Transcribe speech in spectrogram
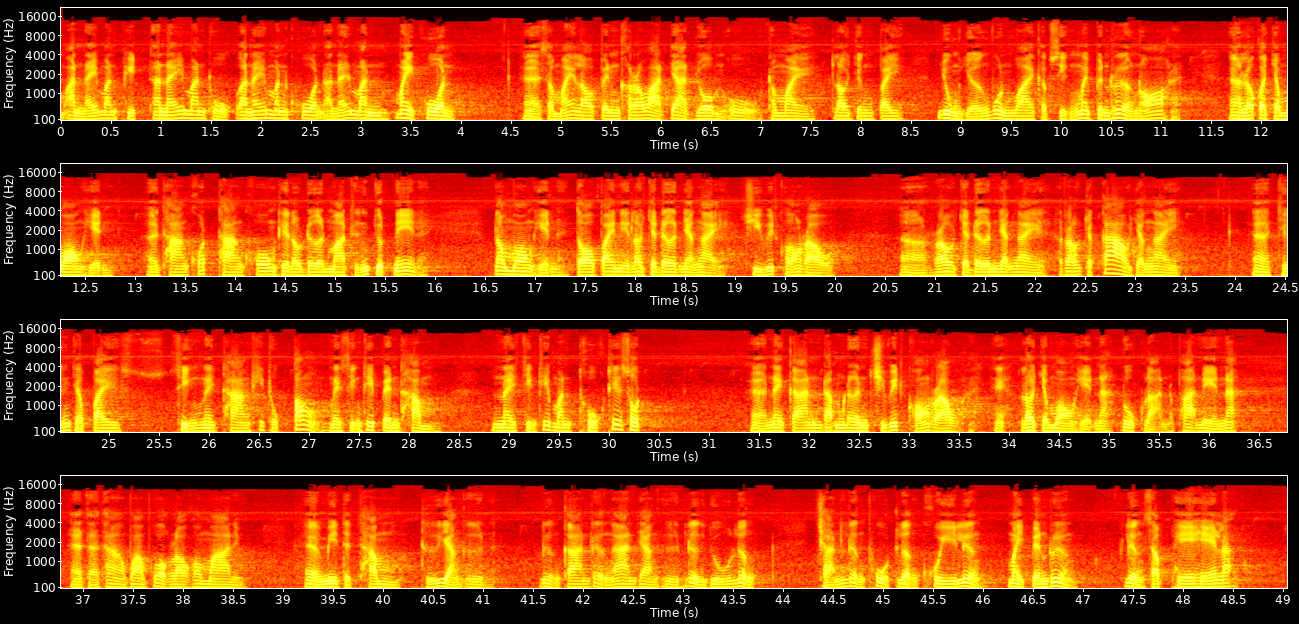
อันไหนมันผิด อันไหนมันถูก อันไหนมันควร อันไหนมันไม่ควรสมัยเราเป็นฆราวาสญาติโยมโอ้ทำไมเราจึงไปยุ่งเหยิงวุ่นวายกับสิ่งไม่เป็นเรื่องเนาะเราก็จะมองเห็นทางคดทางโค้งที่เราเดินมาถึงจุดนี้ เรามองเห็นต่อไปนี่เราจะเดินยังไง ชีวิตของเรา เราจะเดินยังไง เราจะก้าวยังไงถึงจะไปสิ่งในทางที่ถูกต้องในสิ่งที่เป็นธรรม ในสิ่งที่มันถูกที่สุดในการดำเนินชีวิตของเรา เราจะมองเห็นนะลูกหลานพระเนนนะแต่ถ้าว่าพวกเราเข้ามาเนี่ยมีแต่ทำถืออย่างอื่น เรื่องการเรื่องงานอย่างอื่น เรื่องอยู่เรื่องฉันเรื่องพูดเรื่องคุยเรื่องไม่เป็นเรื่อง เรื่องสัพเพเหระ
